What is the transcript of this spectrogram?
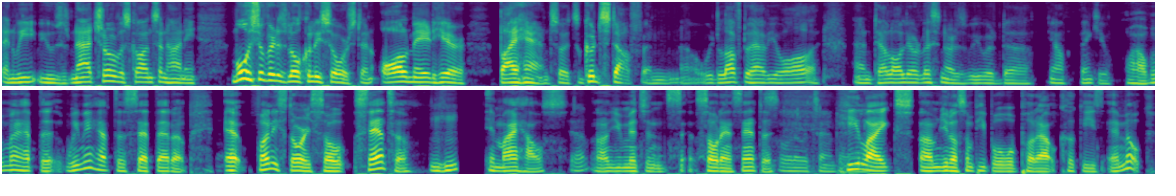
And we use natural Wisconsin honey. Most of it is locally sourced and all made here by hand. So it's good stuff. And uh, we'd love to have you all and tell all your listeners. We would, uh, yeah, thank you. Wow, we might have to we may have to set that up. Uh, funny story. So Santa Mm-hmm. In my house, Yeah. uh, you mentioned Soda and Santa. Soda with Santa. He yeah. likes, um, you know, some people will put out cookies and milk.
